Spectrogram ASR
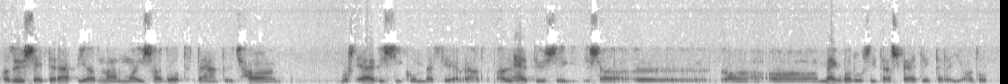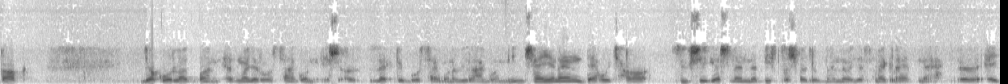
az ősejterápia az már ma is adott, tehát hogyha most elvisíkon beszélve a lehetőség és a, a, a megvalósítás feltételei adottak, gyakorlatban ez Magyarországon és a legtöbb országban a világon nincsen jelen, de hogyha szükséges lenne, biztos vagyok benne, hogy ezt meg lehetne egy,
